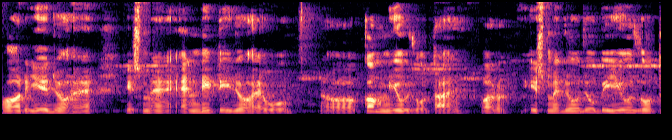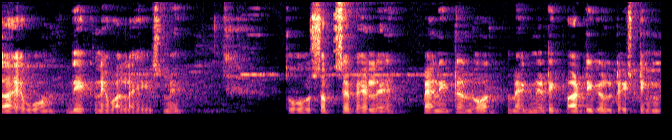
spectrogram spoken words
और ये जो है इसमें एनडीटी जो है वो आ, कम यूज़ होता है। पर इसमें जो जो भी यूज़ होता है वो हम देखने वाला है इसमें। तो सबसे पहले पेनिटन और मैग्नेटिक पार्टिकल टेस्टिंग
